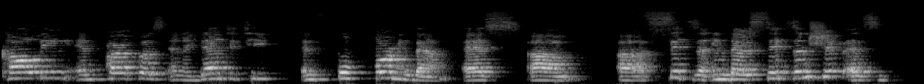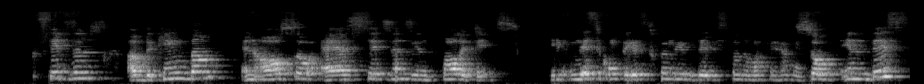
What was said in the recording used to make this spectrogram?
calling and purpose and identity and forming them as um, uh, citizen in their citizenship as citizens of the kingdom and also as citizens in politics. E nesse contexto, o livro deles se tornou uma ferramenta. So in this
